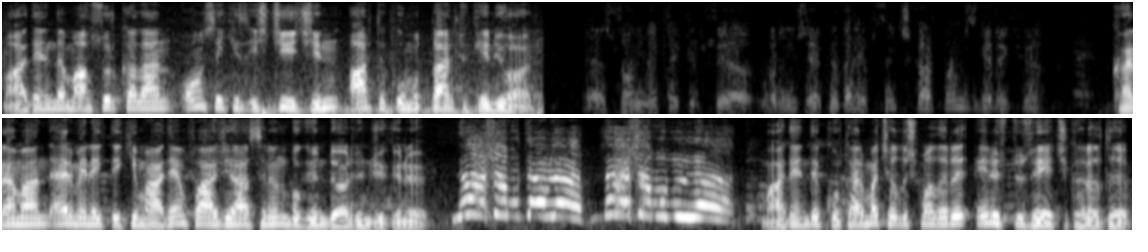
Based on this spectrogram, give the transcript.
Madende mahsur kalan 18 işçi için artık umutlar tükeniyor. Son metreküp suya varıncaya kadar hepsini çıkartmamız gerekiyor. Karaman Ermenek'teki maden faciasının bugün dördüncü günü. Nerede bu devlet? Nerede bu millet? Madende kurtarma çalışmaları en üst düzeye çıkarıldı.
